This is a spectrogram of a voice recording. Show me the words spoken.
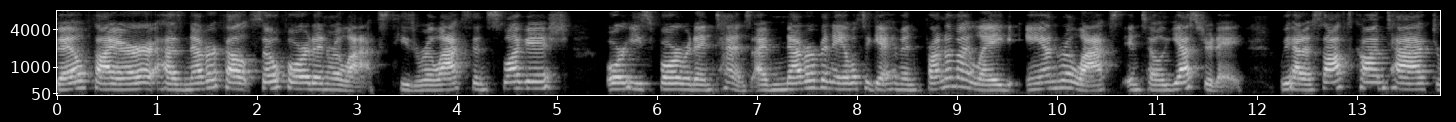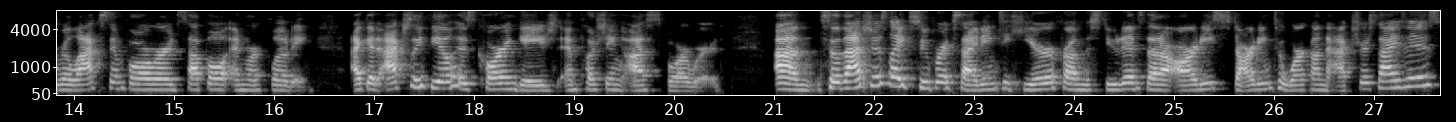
Balefire has never felt so forward and relaxed. He's relaxed and sluggish, or he's forward and tense. I've never been able to get him in front of my leg and relaxed until yesterday. We had a soft contact, relaxed and forward, supple, and we're floating. I could actually feel his core engaged and pushing us forward. Um, so that's just like super exciting to hear from the students that are already starting to work on the exercises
